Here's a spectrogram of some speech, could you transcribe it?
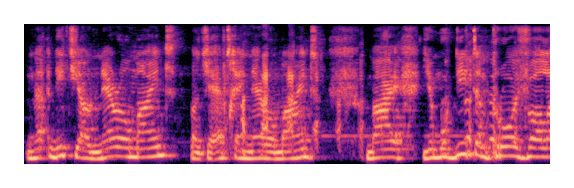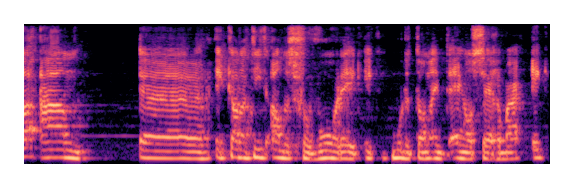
na- niet jouw narrow mind, want je hebt geen narrow mind. Maar je moet niet ten prooi vallen aan eh, ik kan het niet anders verwoorden. Ik, ik moet het dan in het Engels zeggen. Maar ik,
